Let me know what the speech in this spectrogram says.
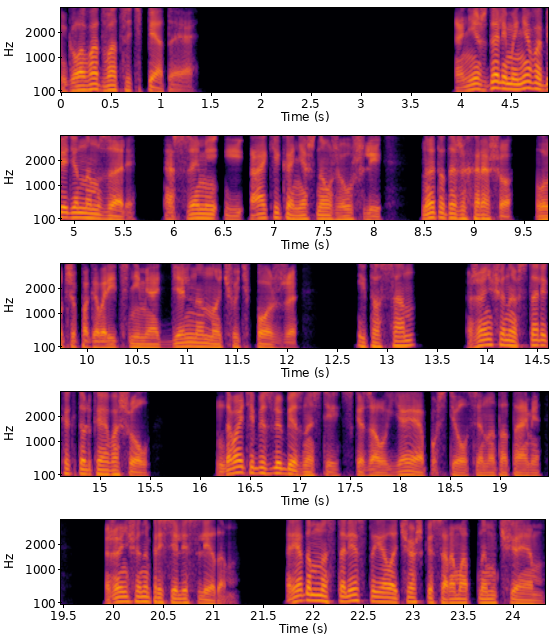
Глава 25 Они ждали меня в обеденном зале, а Сэмми и Аки, конечно, уже ушли. Но это даже хорошо. Лучше поговорить с ними отдельно, но чуть позже. «Ито-сан?» Женщины встали, как только я вошел. «Давайте без любезностей», — сказал я и опустился на татами. Женщины присели следом. Рядом на столе стояла чашка с ароматным чаем.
